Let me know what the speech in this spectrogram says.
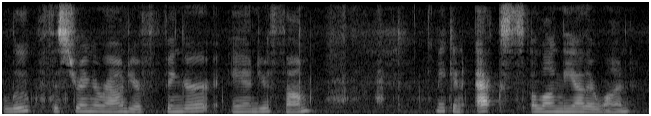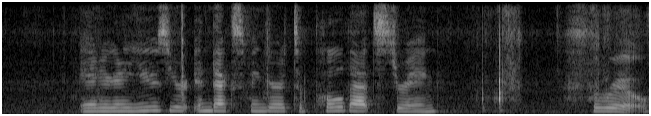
loop the string around your finger and your thumb. Make an X along the other one. And you're going to use your index finger to pull that string through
